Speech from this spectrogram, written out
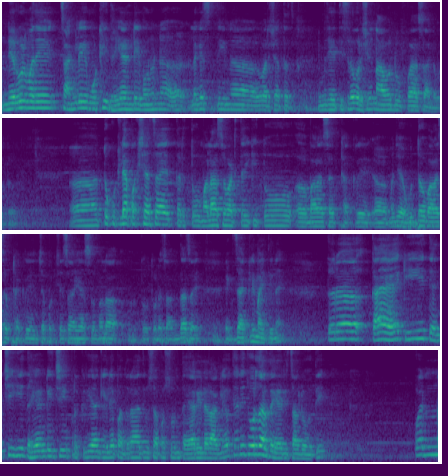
नेरूळमध्ये चांगली मोठी दहीहंडी म्हणून लगेच तीन वर्षातच म्हणजे हे तिसरं वर्ष नावरूपास आलं होतं. तो कुठल्या पक्षाचा आहे? तर तो मला असं वाटतं आहे की तो बाळासाहेब ठाकरे म्हणजे उद्धव बाळासाहेब ठाकरे यांच्या पक्षाचा आहे असं मला तो थोडासा अंदाज आहे. एक्झॅक्टली माहिती नाही. तर काय आहे की त्यांची ही दहीहंडीची प्रक्रिया गेले पंधरा दिवसापासून तयारीला लागली होती आणि जोरदार तयारी चालू होती. पण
